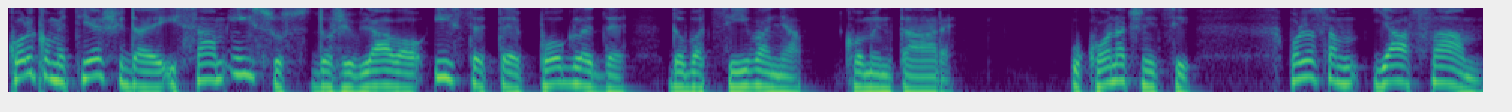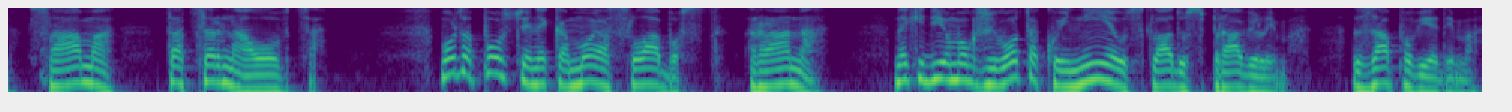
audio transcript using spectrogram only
Koliko me tješi da je i sam Isus doživljavao iste te poglede, dobacivanja, komentare. U konačnici, možda sam ja sam, sama, ta crna ovca. Možda postoji neka moja slabost, rana, neki dio mog života koji nije u skladu s pravilima, zapovjedima,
